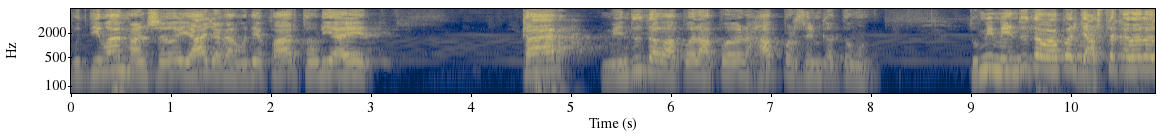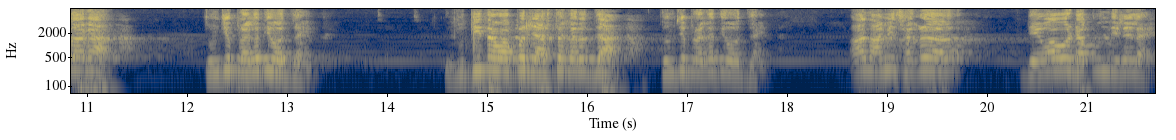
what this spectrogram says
बुद्धिमान माणसं या जगामध्ये फार थोडी आहेत. का? मेंदूचा वापर आपण हाफ पर्सेंट करतो म्हणून. तुम्ही मेंदूचा वापर जास्त करायला लागा तुमची प्रगती होत जाईल. बुद्धीचा वापर जास्त करत जा तुमची प्रगती होत जाईल. आज आम्ही सगळं देवावर ढकलून दिलेलं आहे.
